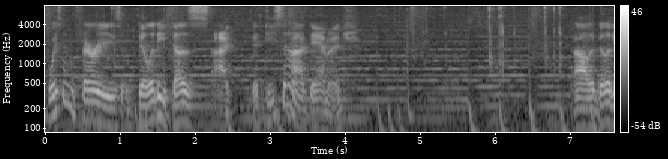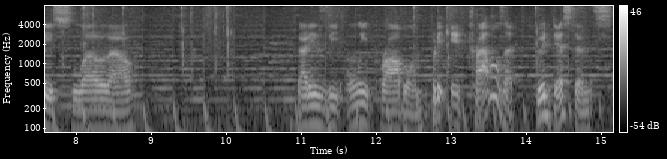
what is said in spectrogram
Poison Fairy's ability does a decent amount of damage. Uh, the ability is slow, though. That is the only problem. But it, it travels a good distance.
